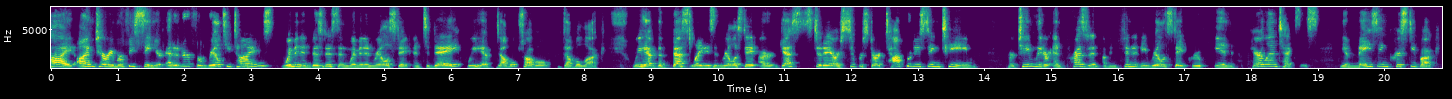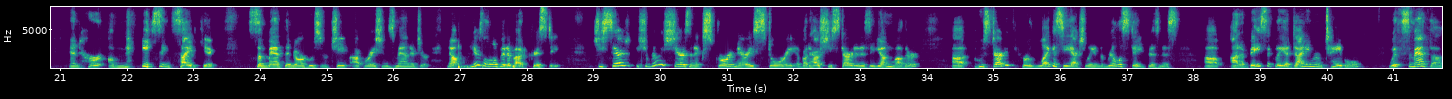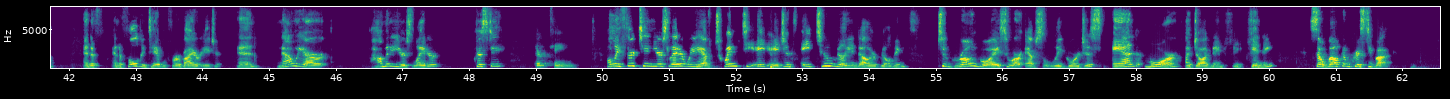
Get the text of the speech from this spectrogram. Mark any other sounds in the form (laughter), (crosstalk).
Hi, I'm Terry Murphy, Senior Editor for Realty Times, Women in Business and Women in Real Estate. And today we have double trouble, double luck. We have the best ladies in real estate. Our guests today are superstar top producing team, her team leader and president of Infinity Real Estate Group in Pearland, Texas, the amazing Christy Buck and her (laughs) amazing sidekick, Samantha Knorr, who's her Chief Operations Manager. Now, here's a little bit about Christy she shares she really shares an extraordinary story about how she started as a young mother uh, who started her legacy actually in the real estate business uh, on a basically a dining room table with Samantha and a, and a folding table for a buyer agent. And now we are, how many years later, Christy? 13. Only 13 years later, we have 28 agents, a $2 million building, two grown boys who are absolutely gorgeous, and more, a dog named Finny. So welcome, Christy Buck.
